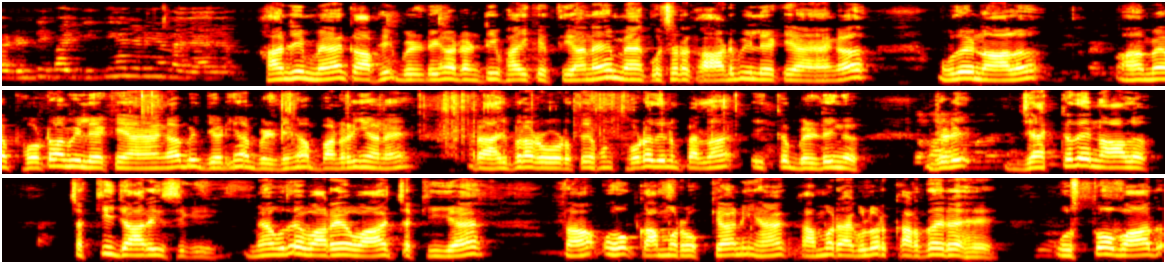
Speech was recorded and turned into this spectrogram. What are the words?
ਆਇਡੈਂਟੀਫਾਈ ਕੀਤੀਆਂ ਜਿਹੜੀਆਂ ਨਾਜਾਇਜ਼? ਹਾਂਜੀ ਮੈਂ ਕਾਫੀ ਬਿਲਡਿੰਗ ਆਇਡੈਂਟੀਫਾਈ ਕੀਤੀਆਂ ਨੇ ਮੈਂ ਕੁਝ ਰਿਕਾਰਡ ਵੀ ਲੈ ਕੇ ਆਇਆਗਾ। ਉਹਦੇ ਨਾਲ ਅਹ ਮੈਂ ਫੋਟੋਆਂ ਵੀ ਲੈ ਕੇ ਆਇਆਗਾ ਵੀ ਜਿਹੜੀਆਂ ਬਿਲਡਿੰਗਾਂ ਬਣ ਰਹੀਆਂ ਨੇ ਰਾਜਪੁਰਾ ਰੋਡ ਤੇ। ਹੁਣ ਥੋੜੇ ਦਿਨ ਪਹਿਲਾਂ ਇੱਕ ਬਿਲਡਿੰਗ ਜਿਹੜੀ ਜੈਕ ਦੇ ਨਾਲ ਚੱਕੀ ਜਾ ਰਹੀ ਸੀਗੀ। ਮੈਂ ਉਹਦੇ ਬਾਰੇ ਆਵਾਜ਼ ਚੱਕੀ ਹੈ ਤਾਂ ਉਹ ਕੰਮ ਰੋਕਿਆ ਨਹੀਂ ਹੈ ਕੰਮ ਰੈਗੂਲਰ ਕਰਦੇ ਰਹੇ। ਉਸ ਤੋਂ ਬਾਅਦ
